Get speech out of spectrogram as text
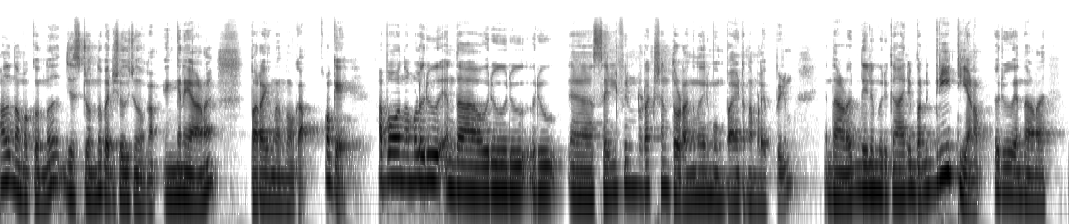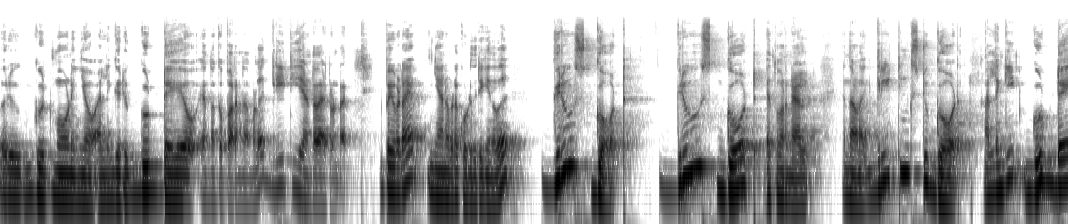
അത് നമുക്കൊന്ന് ജസ്റ്റ് ഒന്ന് പരിശോധിച്ച് നോക്കാം എങ്ങനെയാണ് പറയുന്നത് നോക്കാം. ഓക്കെ. അപ്പോൾ നമ്മളൊരു എന്താ ഒരു ഒരു ഒരു സെൽഫ് ഇൻട്രൊഡക്ഷൻ തുടങ്ങുന്നതിന് മുമ്പായിട്ട് നമ്മൾ എപ്പോഴും എന്താണ് എന്തെങ്കിലും ഒരു കാര്യം പറഞ്ഞ് ഗ്രീറ്റ് ചെയ്യണം. ഒരു എന്താണ് ഒരു ഗുഡ് മോർണിംഗോ അല്ലെങ്കിൽ ഒരു ഗുഡ് ഡേയോ എന്നൊക്കെ പറഞ്ഞ് നമ്മൾ ഗ്രീറ്റ് ചെയ്യേണ്ടതായിട്ടുണ്ട്. ഇപ്പോൾ ഇവിടെ ഞാനിവിടെ കൊടുത്തിരിക്കുന്നത് ഗ്രൂസ് ഗോഡ് ഗ്രൂസ് ഗോട്ട് എന്ന് പറഞ്ഞാൽ എന്താണ് ഗ്രീറ്റിംഗ്സ് ടു ഗോഡ് അല്ലെങ്കിൽ ഗുഡ് ഡേ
